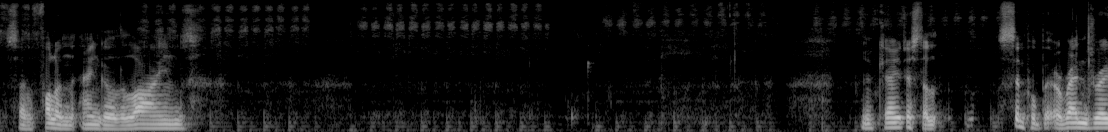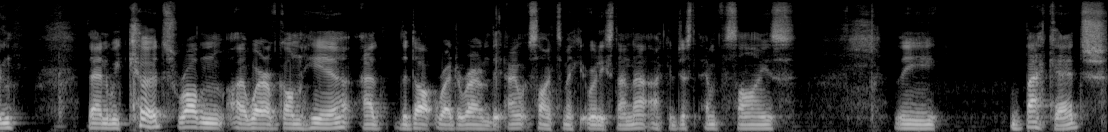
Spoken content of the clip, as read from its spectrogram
So I'm following the angle of the lines. Okay, just a simple bit of rendering. Then we could, rather than uh, where I've gone here, add the dark red around the outside to make it really stand out. I could just emphasize the back edge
